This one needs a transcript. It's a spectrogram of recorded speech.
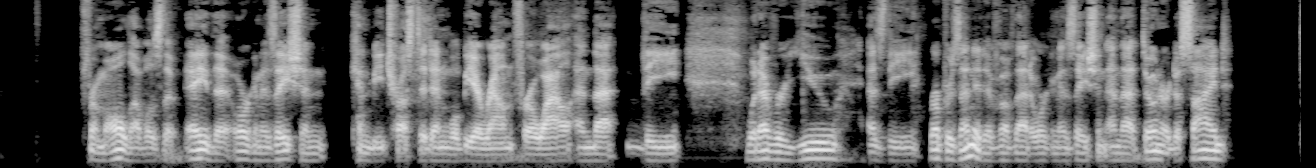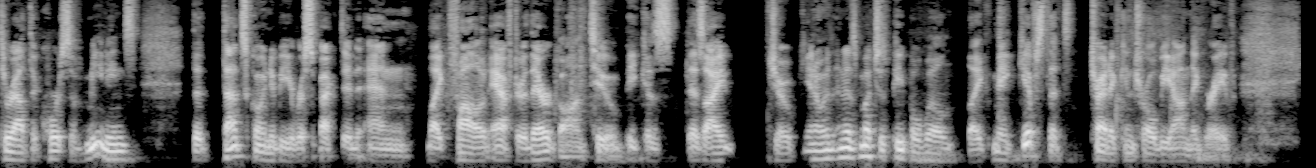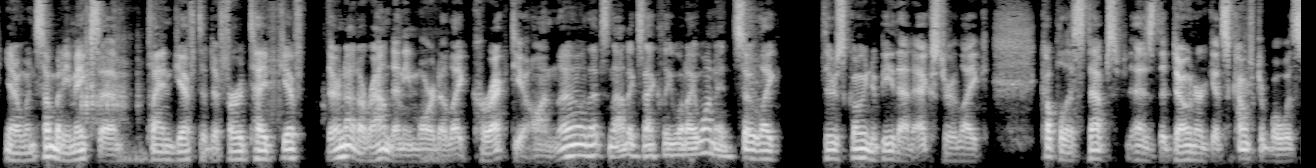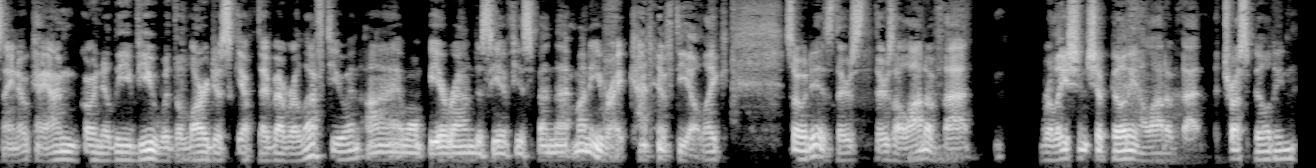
from all levels that a the organization can be trusted and will be around for a while and that the whatever you as the representative of that organization and that donor decide throughout the course of meetings that that's going to be respected and like followed after they're gone too. Because as i joke you know and as much as people will like make gifts that try to control beyond the grave you know when somebody makes a planned gift a deferred type gift they're not around anymore to like correct you on no that's not exactly what i wanted. So like there's going to be that extra like couple of steps as the donor gets comfortable with saying okay i'm going to leave you with the largest gift i've ever left you and i won't be around to see if you spend that money right kind of deal. Like so it is. There's there's a lot of that relationship building a lot of that trust building?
